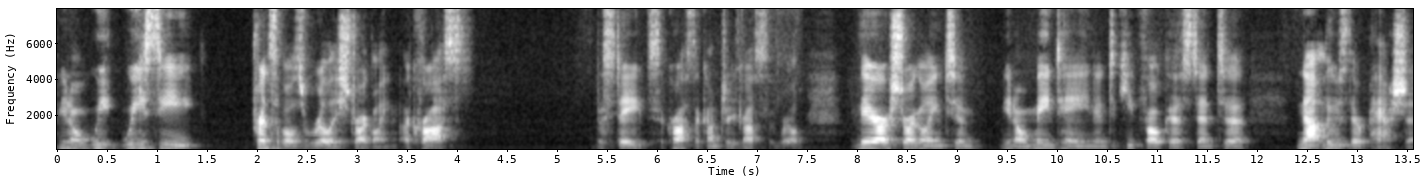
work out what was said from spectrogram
you know, we we see principals really struggling across the states, across the country, across the world. They are struggling to, you know, maintain and to keep focused and to not lose their passion.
